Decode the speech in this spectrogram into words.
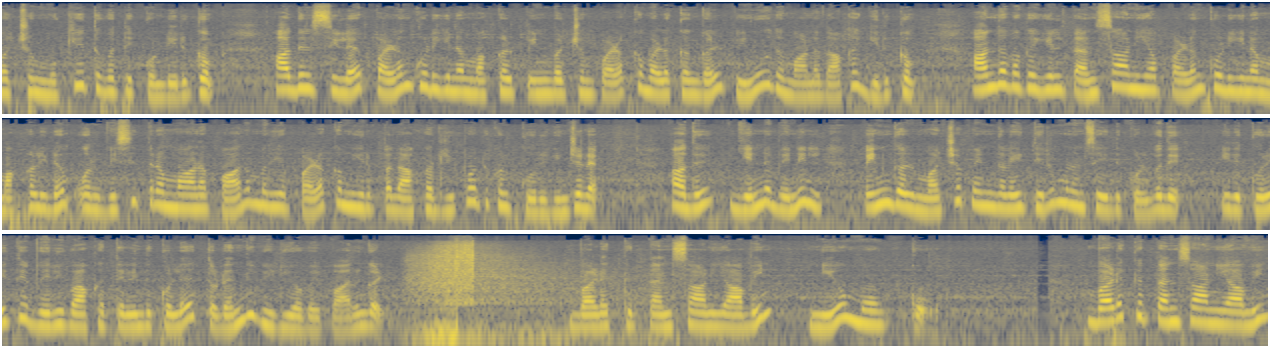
மற்றும் முக்கியத்துவத்தை கொண்டிருக்கும். அதில் சில பழங்குடியின மக்கள் பின்பற்றும் பழக்க வழக்கங்கள் வினோதமானதாக இருக்கும். அந்த வகையில் தன்சானியா பழங்குடியின மக்களிடம் ஒரு விசித்திரமான பாரம்பரிய பழக்கம் இருப்பதாக ரிப்போர்ட்டுகள் கூறுகின்றன. அது என்னவெனில் பெண்கள் மற்ற பெண்களை திருமணம் செய்து கொள்வது. இது குறித்து விரிவாக தெரிந்து கொள்ள தொடர்ந்து வீடியோவை பாருங்கள். வடக்கு தன்சானியாவின் நியூமோங்கோ. வடக்கு தன்சானியாவின்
